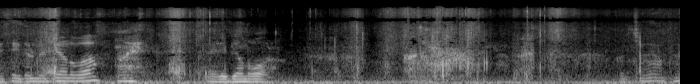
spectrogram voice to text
essaye de le mettre bien droit. Ouais. Elle est bien droit, là. Attends. Faut le tirer un peu.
